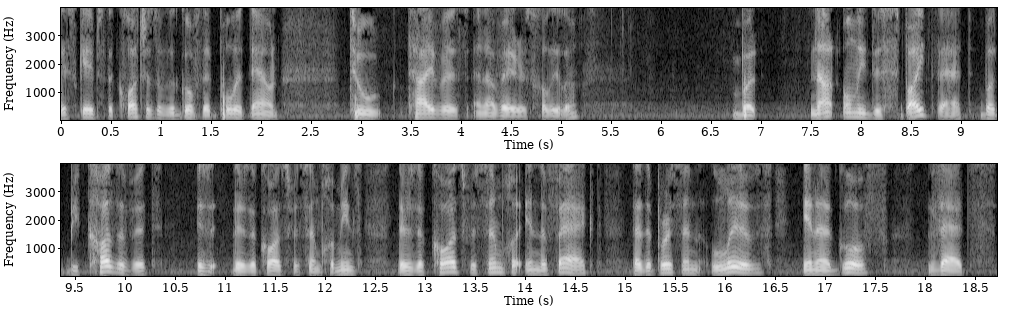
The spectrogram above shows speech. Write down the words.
escapes the clutches of the guf that pull it down to taivas and averis chalila. But not only despite that, but because of it, is there's a cause for simcha. Means there's a cause for simcha in the fact that the person lives in a guf that's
